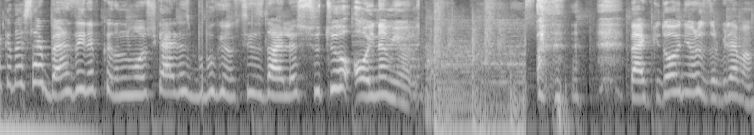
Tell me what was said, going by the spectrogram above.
arkadaşlar ben Zeynep kanalıma hoş geldiniz. Bugün sizlerle sütü oynamıyoruz. Belki de oynuyoruzdur bilemem.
